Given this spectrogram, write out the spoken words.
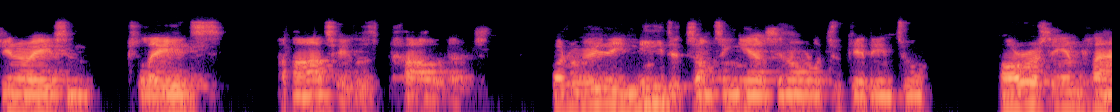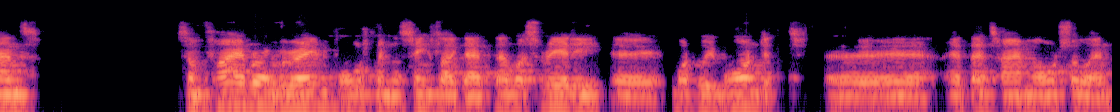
generation plates, particles, powders. But we really needed something else in order to get into porous implants some fiber reinforcement and things like that. That was really uh, what we wanted uh, at that time also. And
